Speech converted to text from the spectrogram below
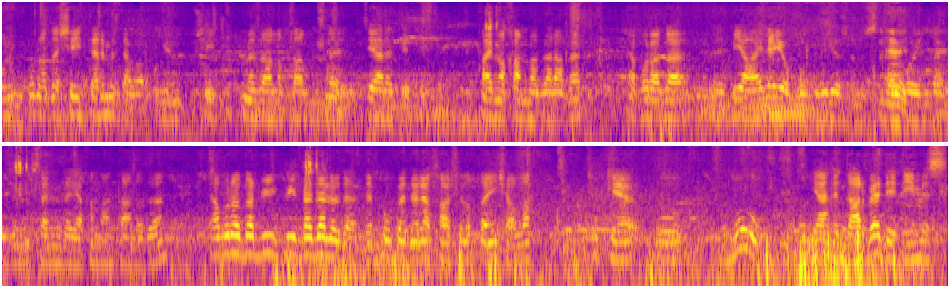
bu- burada şehitlerimiz de var. Bugün şehitlik mezarlıklarını ziyaret ettik. Kaymakamla beraber. Ya burada e, bir aile yok oldu biliyorsunuz. Sizin Evet. boyunda bizim senin de yakından tanıdığın. Ya burada büyük bir bedel ödendi. Bu bedele karşılık da inşallah Türkiye bu bu yani darbe dediğimiz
